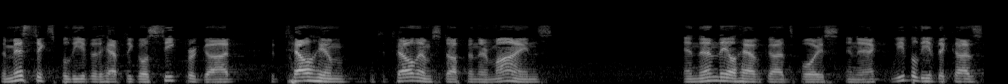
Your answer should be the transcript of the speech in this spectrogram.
The mystics believe that they have to go seek for God to tell Him, to tell them stuff in their minds, and then they'll have God's voice and act. We believe that God's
